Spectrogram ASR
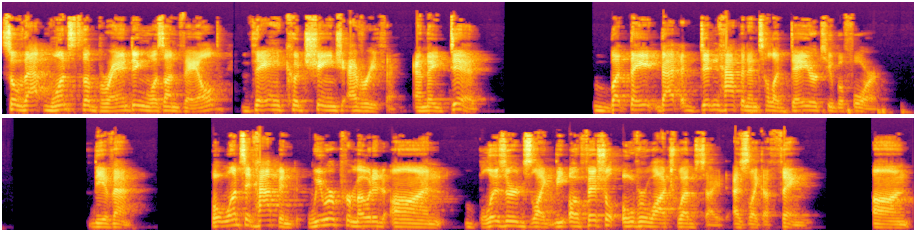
so that once the branding was unveiled, they could change everything, and they did. But they that didn't happen until a day or two before the event. But once it happened, we were promoted on Blizzard's like the official Overwatch website as like a thing. Um,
